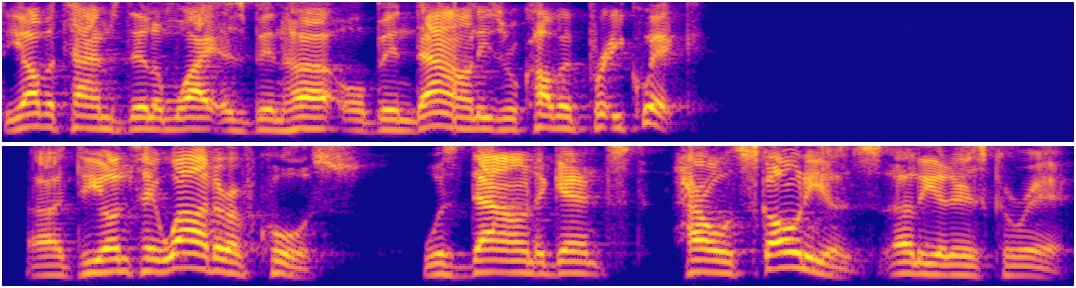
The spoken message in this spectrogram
the other times Dillian Whyte has been hurt or been down, he's recovered pretty quick. Uh, Deontay Wilder, of course, was down against Harold Sconiers earlier in his career.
